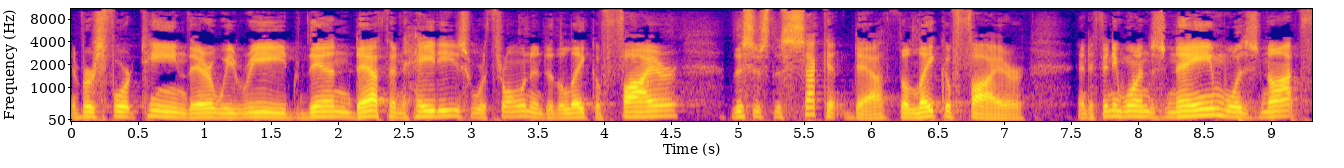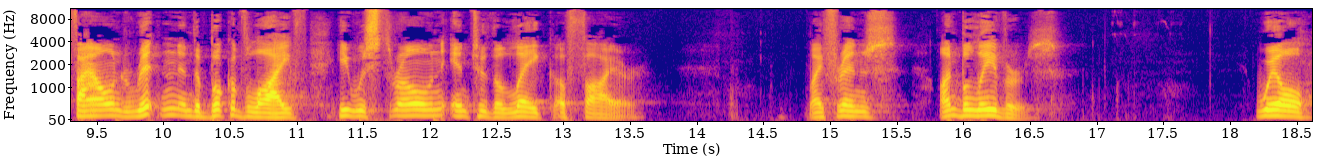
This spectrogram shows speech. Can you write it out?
In verse 14, there we read, Then death and Hades were thrown into the lake of fire. This is the second death, the lake of fire. And if anyone's name was not found written in the book of life, he was thrown into the lake of fire. My friends, unbelievers will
